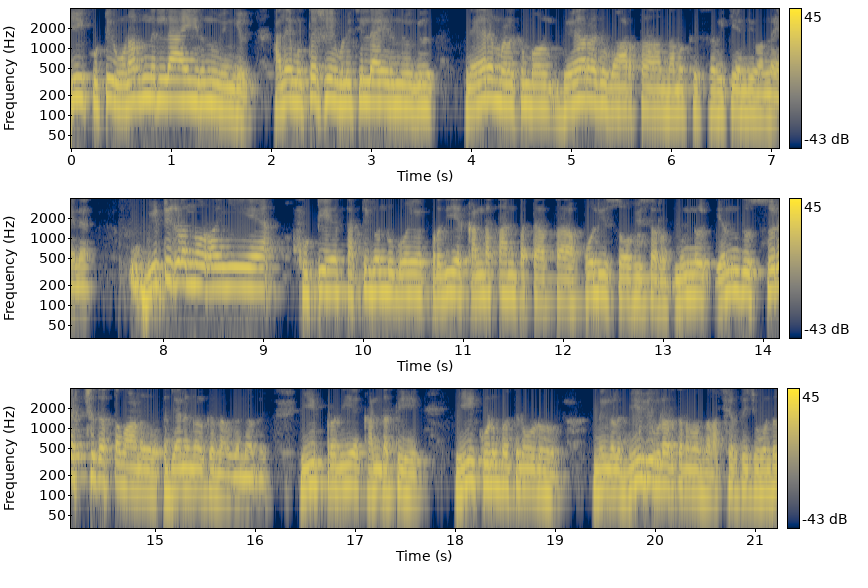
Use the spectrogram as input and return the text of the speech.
ഈ കുട്ടി ഉണർന്നില്ലായിരുന്നുവെങ്കിൽ അല്ലെ മുത്തശ്ശിയെ വിളിച്ചില്ലായിരുന്നുവെങ്കിൽ നേരം വെളുക്കുമ്പോൾ വേറൊരു വാർത്ത നമുക്ക് ശ്രവിക്കേണ്ടി വന്നേനെ. വീട്ടിൽ കിടന്നുറങ്ങിയ കുട്ടിയെ തട്ടിക്കൊണ്ടുപോയ പ്രതിയെ കണ്ടെത്താൻ പറ്റാത്ത പോലീസ് ഓഫീസർ നിങ്ങൾ എന്ത് സുരക്ഷിതത്വമാണ് ജനങ്ങൾക്ക് നൽകുന്നത്? ഈ പ്രതിയെ കണ്ടെത്തി ഈ കുടുംബത്തിനോട് നിങ്ങൾ നീതി പുലർത്തണമെന്ന് അഭ്യർത്ഥിച്ചുകൊണ്ട്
